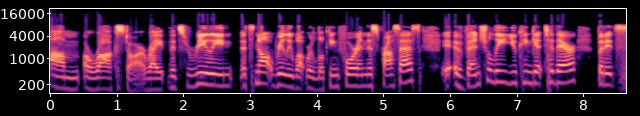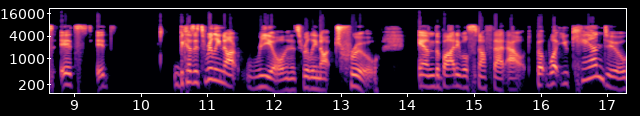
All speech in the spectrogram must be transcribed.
I'm a rock star," right? That's really it's not really what we're looking for in this process. It, eventually you can get to there, but it's it's it's because it's really not real and it's really not true and the body will snuff that out. But what you can do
